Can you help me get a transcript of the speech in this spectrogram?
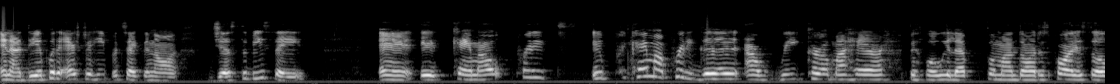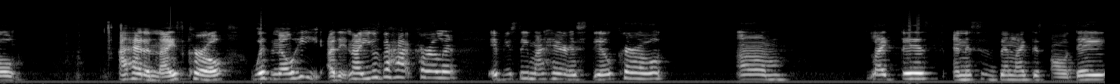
and I did put an extra heat protectant on just to be safe. And it came out pretty it came out pretty good. I recurled my hair before we left for my daughter's party. So I had a nice curl with no heat. I did not use a hot curler. If you see my hair is still curled um like this and this has been like this all day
